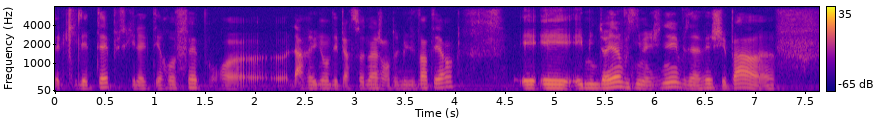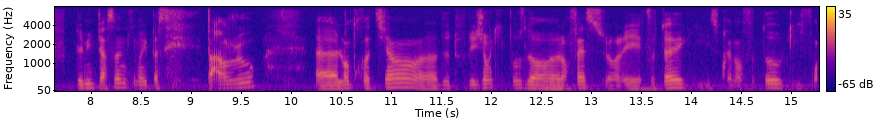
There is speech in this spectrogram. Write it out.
tel qu'il était, puisqu'il a été refait pour euh, la réunion des personnages en 2021. Et, et- et mine de rien, vous imaginez, vous avez, je sais pas, euh, 2000 personnes qui vont y passer par jour. Euh, L'entretien euh, de tous les gens qui posent leurs leurs fesses sur les fauteuils, qui se prennent en photo, qui font.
